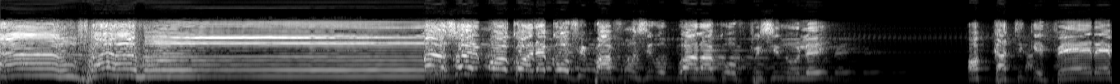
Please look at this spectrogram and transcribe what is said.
àǹfààní. máa sọ ìmú ọkọ rẹ kó fi pàfún sí gbogbo ara kó fi sínú ilé ọkà tí kè fẹ́ẹ́rẹ́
